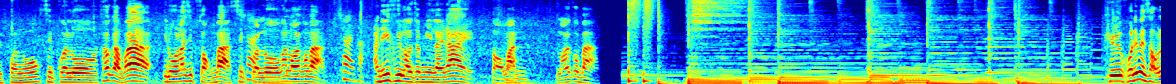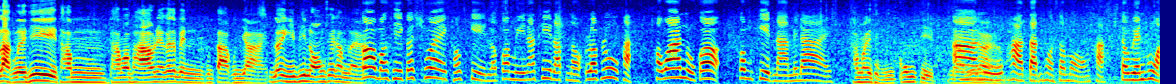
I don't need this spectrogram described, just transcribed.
สิบกว่าโล 10 กว่าโล เท่ากับว่ากิโลละ 12 บาท 10 กว่าโลก็ร้อยกว่าบาท ใช่ค่ะ อันนี้คือเราจะมีรายได้ต่อวันร้อยกว่าบาท คือคนที่เป็นเสาหลักเลยที่ทำทางมะพร้าวเนี่ยก็จะเป็นคุณตาคุณยาย แล้วอย่างนี้พี่น้องช่วยทำอะไรคก็รับบางทีก็ช่วยเขากรีดแล้วก็มีหน้าที่รับน้องรับลูกค่ะ เพราะว่าหนูก็ก้มกรีดนานไม่ได้ทำไมถึงก้มกรีดนานอ่าไม่หได้นูครับผ่าตัดหัวสมองค่ะ จะเวียนหัว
